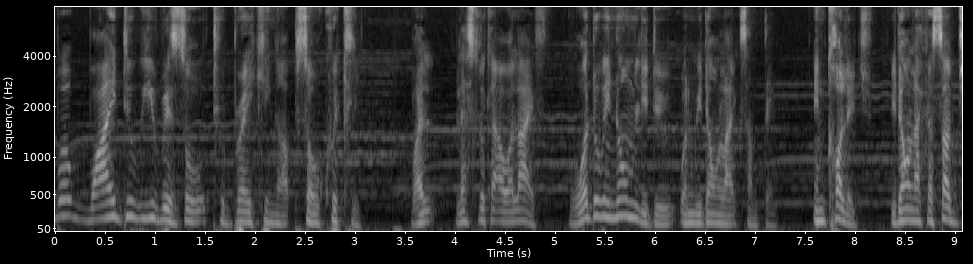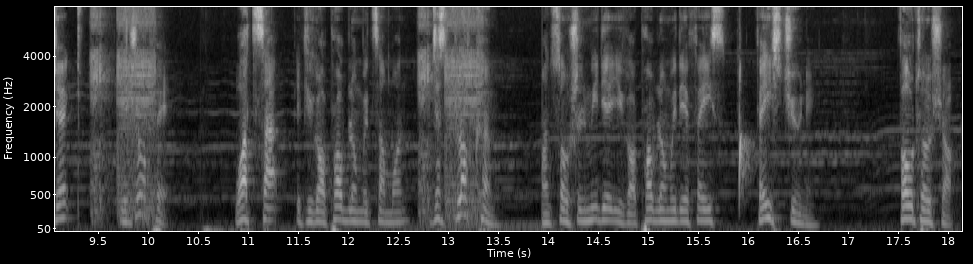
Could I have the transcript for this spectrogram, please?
But why do we resort to breaking up so quickly? Well let's look at our life. What do we normally do when we don't like something? In college, you don't like a subject, you drop it. WhatsApp, if you got a problem with someone, just block them. On social media you got a problem with your face, face tuning. Photoshop,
